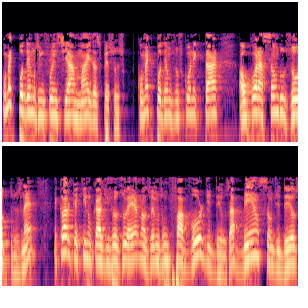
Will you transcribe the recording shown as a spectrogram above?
Como é que podemos influenciar mais as pessoas? Como é que podemos nos conectar ao coração dos outros, né? É claro que aqui no caso de Josué, nós vemos um favor de Deus, a bênção de Deus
